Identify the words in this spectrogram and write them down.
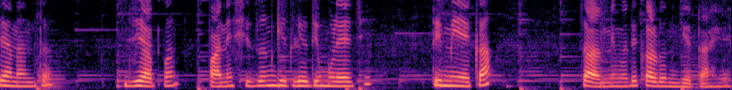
त्यानंतर जी आपण पाणी शिजवून घेतली होती मुळ्याची ती मी एका चाळणीमध्ये काढून घेत आहे.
